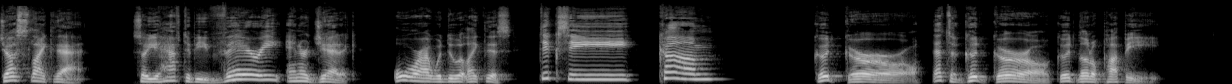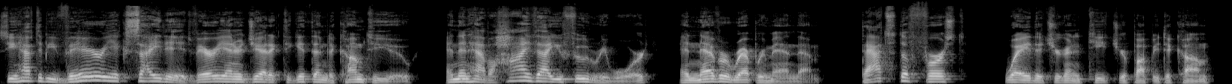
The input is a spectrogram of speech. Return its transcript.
Just like that. So you have to be very energetic. Or I would do it like this Dixie, come. Good girl. That's a good girl. Good little puppy. So you have to be very excited, very energetic to get them to come to you and then have a high value food reward and never reprimand them. That's the first way that you're going to teach your puppy to come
